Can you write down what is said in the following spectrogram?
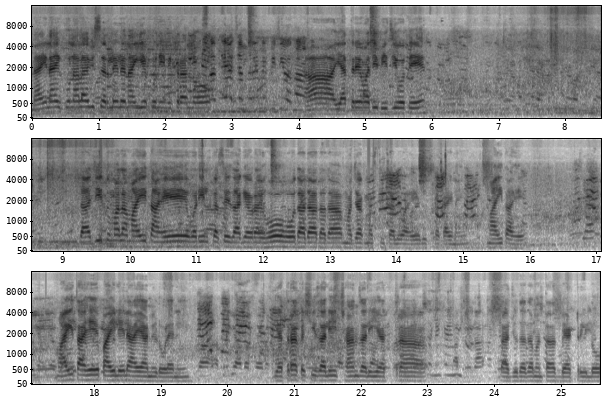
नाही नाही कुणाला विसरलेलं नाहीये कोणी मित्रांनो. हा यात्रेमध्ये बिझी होते. दाजी तुम्हाला माहीत आहे वडील कसे जागेवर आहे? हो हो दादा दादा मजाक मस्ती चालू आहे दुसरं काही नाही. माहीत आहे. माहीत आहे पाहिलेलं आहे आम्ही डोळ्याने. यात्रा कशी झाली? छान झाली यात्रा. राजू दादा म्हणतात बॅटरी लो.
